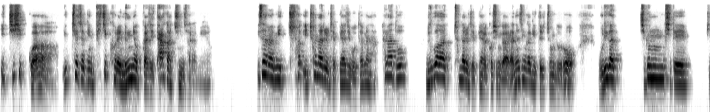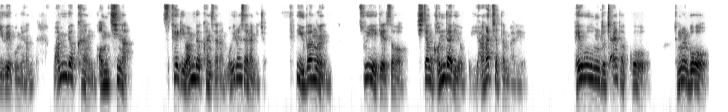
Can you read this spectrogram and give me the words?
이 지식과 육체적인 피지컬의 능력까지 다 갖춘 사람이에요. 이 사람이 처, 이 천하를 제패하지 못하면 하- 하나도 누가 천하를 제패할 것인가 라는 생각이 들 정도로 우리가 지금 시대에 비유해 보면 완벽한 엄친아, 스펙이 완벽한 사람, 뭐 이런 사람이죠. 이 유방은 소위 얘기해서 시장 건달이었고 양아치였단 말이에요. 배움도 짧았고 정말 뭐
